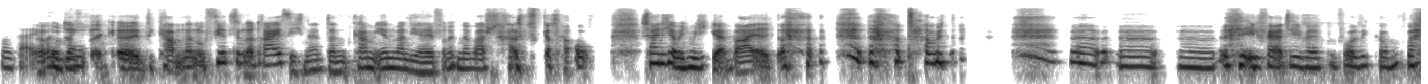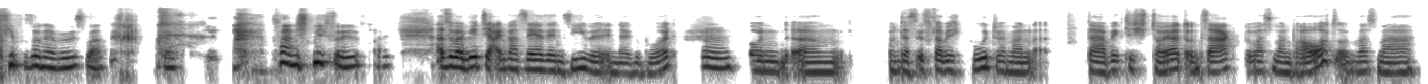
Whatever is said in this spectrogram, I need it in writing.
Okay. Und, und das, äh, die kamen dann um 14.30 Uhr, ne? Dann kam irgendwann die Helferin, da war schon alles gelaufen. Wahrscheinlich habe ich mich beeilt, damit äh, äh, äh, ich fertig werde, bevor sie kommt, weil ich so nervös war. Das, fand ich nicht so hilfreich. Also man wird ja einfach sehr sensibel in der Geburt. Mhm. Und, ähm, und das ist, glaube ich, gut, wenn man da wirklich steuert und sagt, was man braucht und was man,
